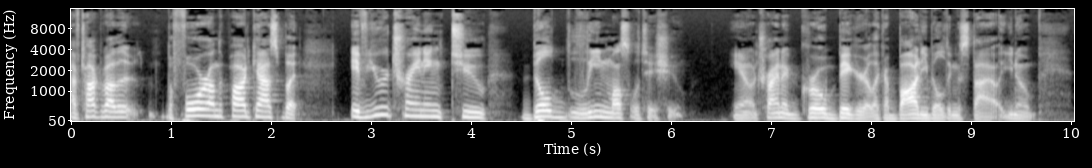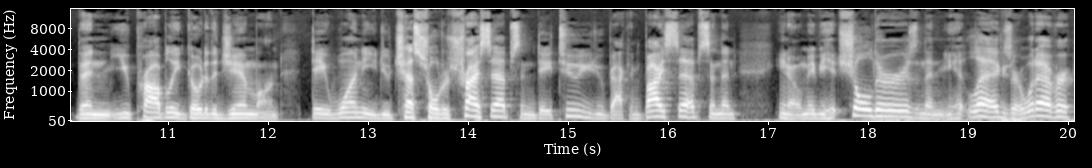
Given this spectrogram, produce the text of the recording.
I've talked about it before on the podcast, but if you're training to build lean muscle tissue, you know, trying to grow bigger like a bodybuilding style, you know, then you probably go to the gym on day one and you do chest, shoulders, triceps, and day two you do back and biceps, and then you know maybe hit shoulders, and then you hit legs or whatever,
